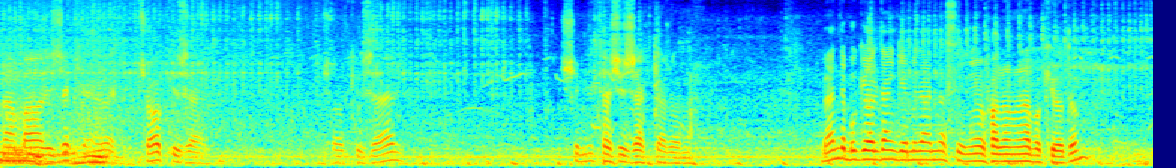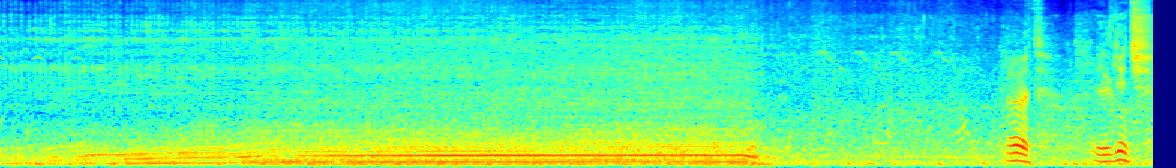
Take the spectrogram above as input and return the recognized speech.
Oradan bağlayacak. Evet. Çok güzel. Çok güzel. Şimdi taşıyacaklar onu. Ben de bu gölden gemiler nasıl iniyor falan ona bakıyordum. Evet. ilginç.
